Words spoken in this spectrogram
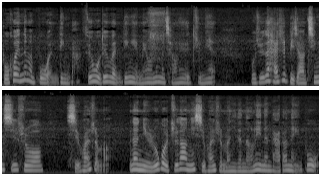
不会那么不稳定吧。所以我对稳定也没有那么强烈的执念，我觉得还是比较清晰，说喜欢什么。那你如果知道你喜欢什么，你的能力能达到哪一步，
